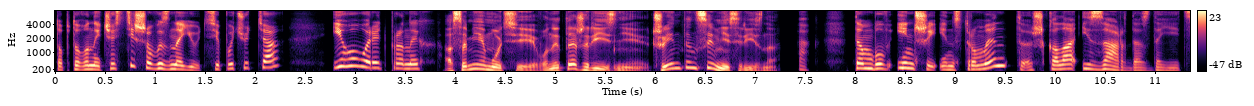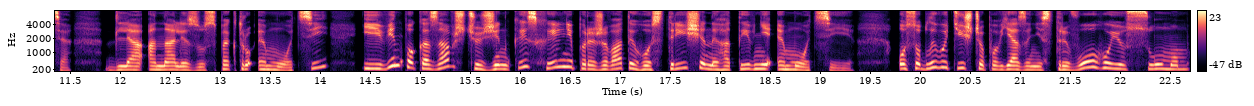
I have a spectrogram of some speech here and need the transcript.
Тобто вони частіше визнають ці почуття і говорять про них. А самі емоції, вони теж різні, чи інтенсивність різна? Так. Там був інший інструмент, шкала Ізарда, здається, для аналізу спектру емоцій, і він показав, що жінки схильні переживати гостріші негативні емоції, особливо ті, що пов'язані з тривогою, сумом.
